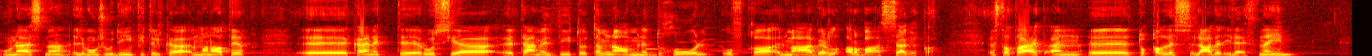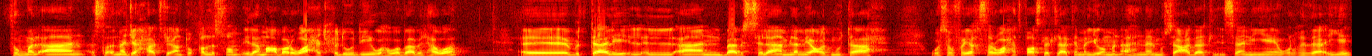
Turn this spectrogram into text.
وناسنا اللي موجودين في تلك المناطق. آه، كانت روسيا تعمل فيتو تمنع من الدخول وفق المعابر الأربعة السابقة. استطاعت أن آه، تقلص العدد إلى اثنين ثم الآن نجحت في أن تقلصهم إلى معبر واحد حدودي وهو باب الهوى بالتالي الآن باب السلام لم يعد متاح وسوف يخسر 1.3 مليون من أهلنا المساعدات الإنسانية والغذائية.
